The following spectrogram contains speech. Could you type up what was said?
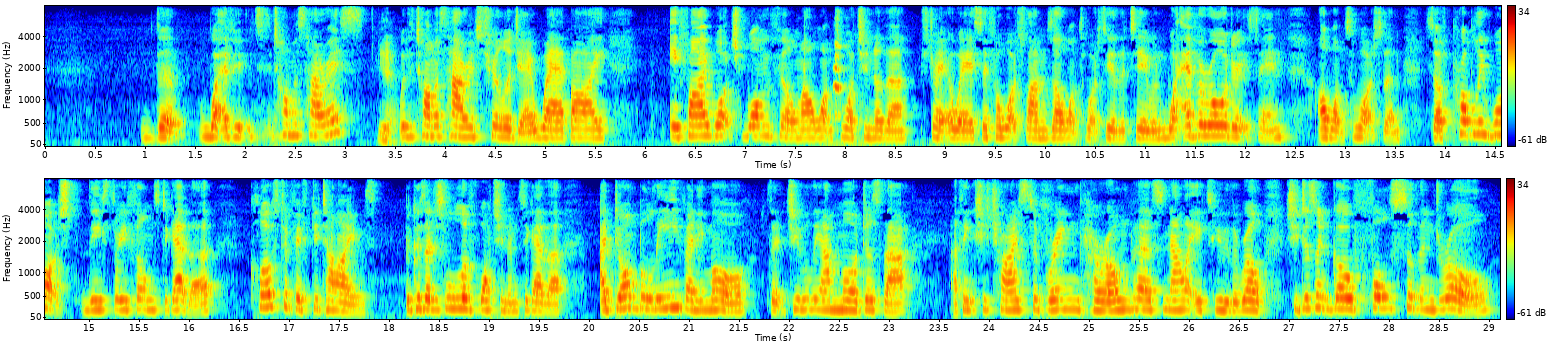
the whatever it's Thomas Harris, Yeah. with the Thomas Harris trilogy, whereby if I watch one film, I'll want to watch another straight away. So if I watch Lambs, I'll want to watch the other two, and whatever order it's in, I'll want to watch them. So I've probably watched these three films together close to 50 times because I just love watching them together. I don't believe anymore that Julianne Moore does that. I think she tries to bring her own personality to the role. She doesn't go full Southern drawl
